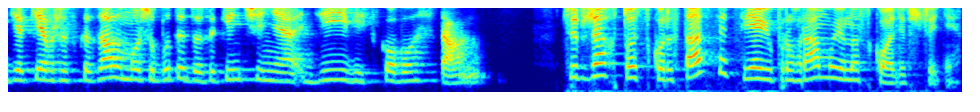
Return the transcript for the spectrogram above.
як я вже сказала, може бути до закінчення дії військового стану. Чи вже хтось скористався цією програмою на Сколівщині?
